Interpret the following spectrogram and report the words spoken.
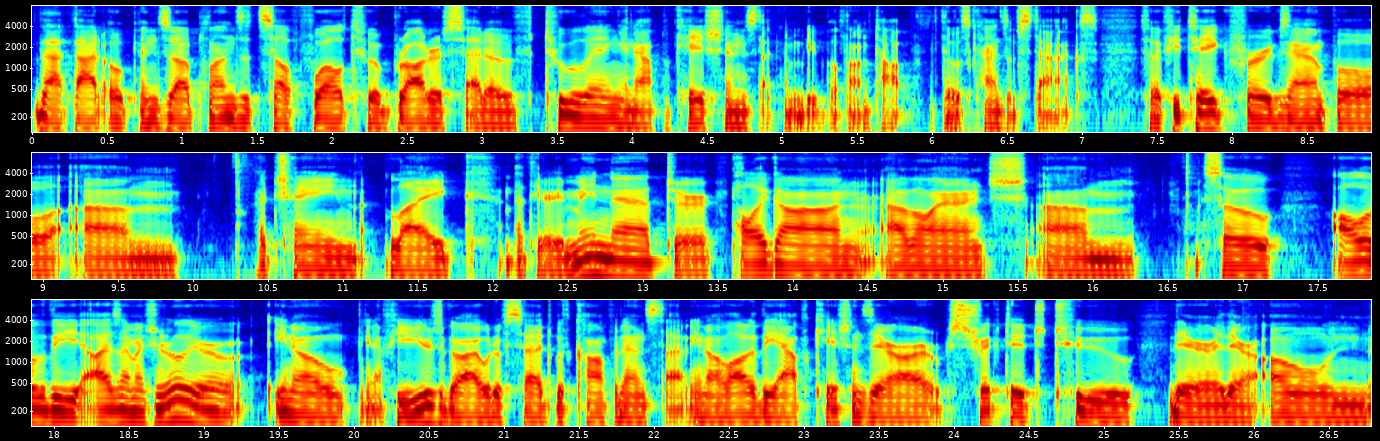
that that opens up lends itself well to a broader set of tooling and applications that can be built on top of those kinds of stacks. So if you take, for example, um, a chain like Ethereum mainnet or Polygon or Avalanche, um, so all of the, as I mentioned earlier, you know, you know, a few years ago, I would have said with confidence that you know a lot of the applications there are restricted to their their own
